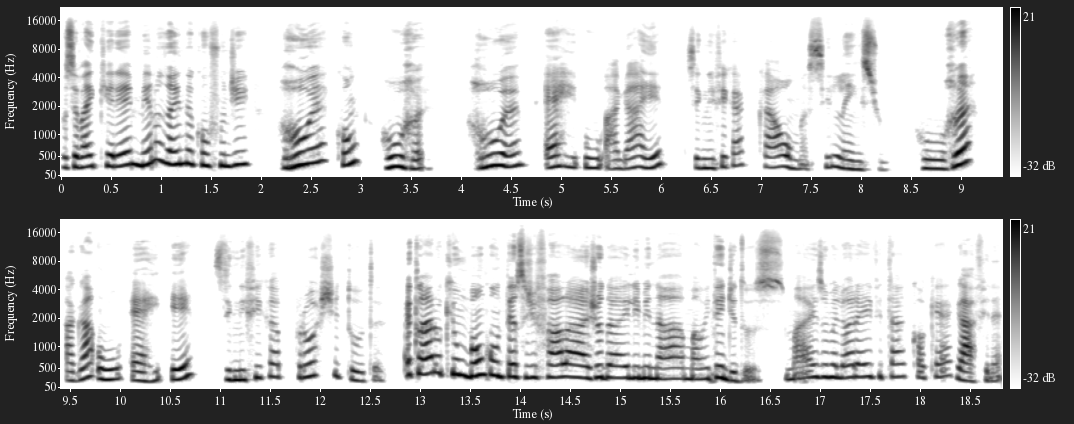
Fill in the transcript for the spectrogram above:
Você vai querer menos ainda confundir rue com rure. Rue, R-U-H-E, significa calma, silêncio. Rure, H-U-R-E, significa prostituta. É claro que um bom contexto de fala ajuda a eliminar mal-entendidos, mas o melhor é evitar qualquer gafe, né?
